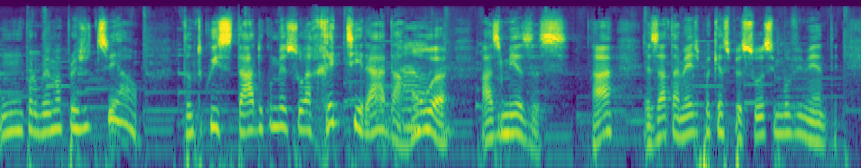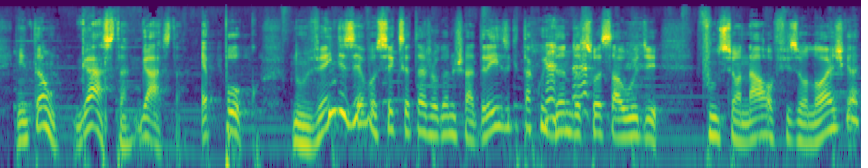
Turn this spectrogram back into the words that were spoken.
um problema prejudicial. Tanto que o Estado começou a retirar da ah. rua as mesas tá? Exatamente para que as pessoas se movimentem. Então, gasta, gasta. É pouco. Não vem dizer você que você está jogando xadrez e que está cuidando da sua saúde funcional, fisiológica,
